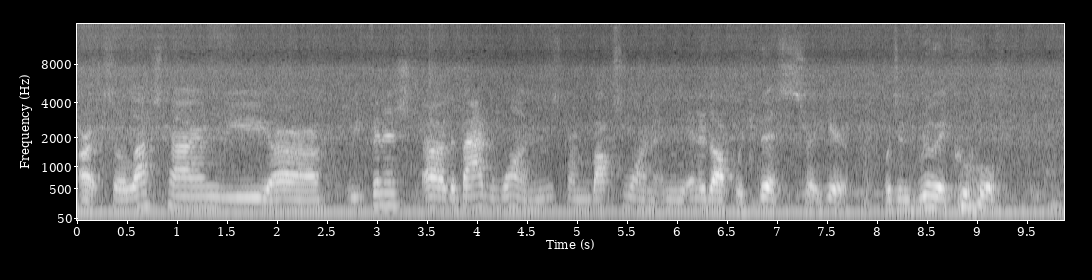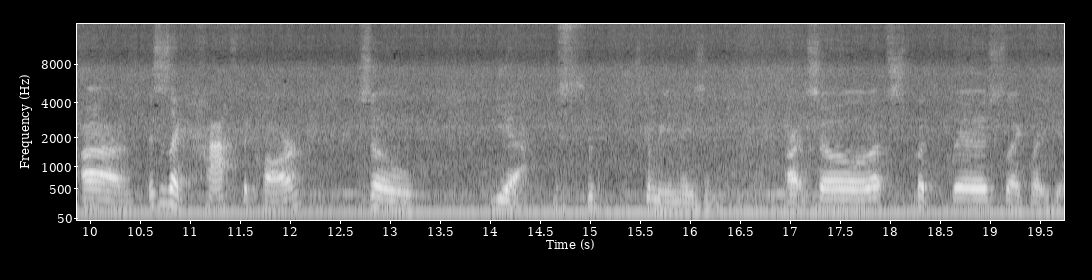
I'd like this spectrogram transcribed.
Alright, so last time we uh, we finished uh, the bag ones from box one, and we ended off with this right here, which is really cool. Uh, this is like half the car, so yeah, it's gonna be amazing. Alright, so let's put this like right here.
